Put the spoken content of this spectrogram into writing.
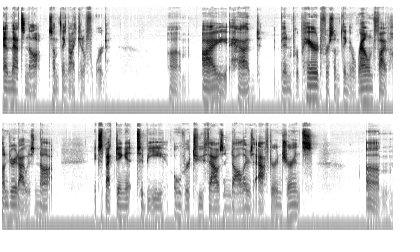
and that's not something I can afford. Um, I had been prepared for something around 500. I was not expecting it to be over $2,000 after insurance. Um,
